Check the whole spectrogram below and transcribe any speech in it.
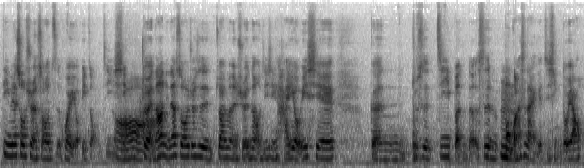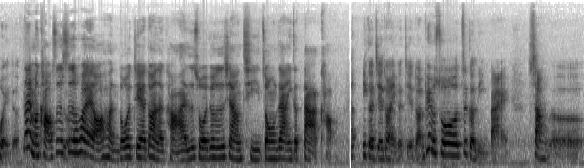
地面受训的时候只会有一种机型，哦对，然后你那时候就是专门学那种机型，还有一些跟就是基本的是，不管是哪一个机型都要会的。那你们考试是会有很多阶段的考，还是说就是像期中这样一个大考？一个阶段一个阶段。譬如说这个礼拜上了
